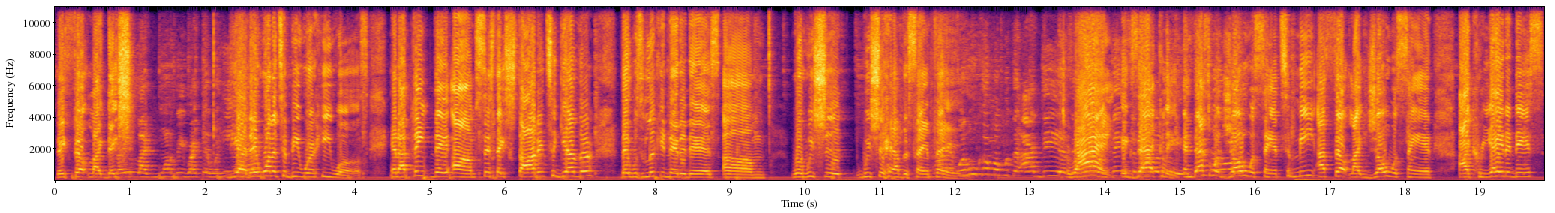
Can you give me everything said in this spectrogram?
They felt like they, They like want to be right there with he. yeah, at. they wanted to be where he was, and I think they, um, since they started together, they was looking at it as, um, well, we should we should have the same Right. thing. Well, who come up with the ideas? and Right, exactly. And that's what? Joe was saying. To me, I felt like Joe was saying, I created this.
